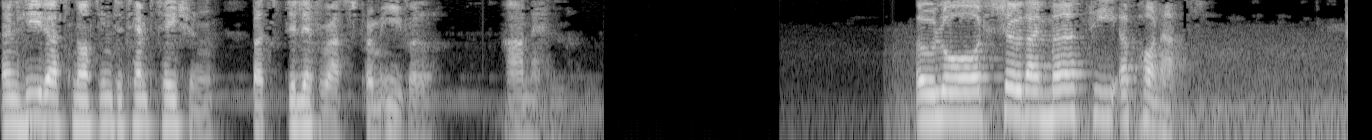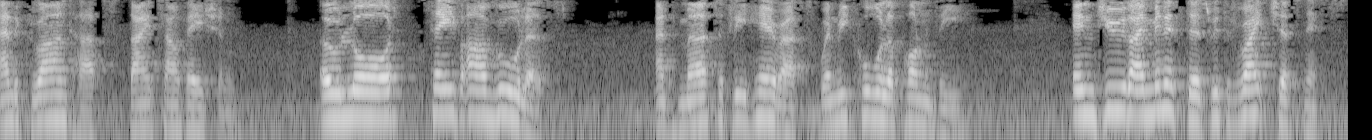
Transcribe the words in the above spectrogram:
And lead us not into temptation, but deliver us from evil. Amen. O Lord, show thy mercy upon us, and grant us thy salvation. O Lord, save our rulers, and mercifully hear us when we call upon thee. Endue thy ministers with righteousness,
